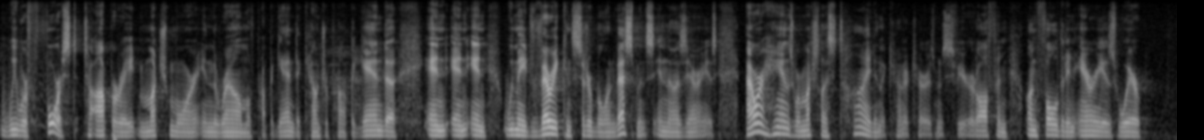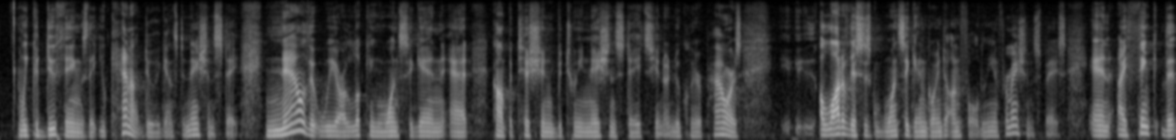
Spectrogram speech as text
we were forced to operate much more in the realm of propaganda, counter-propaganda, and, and, and we made very considerable investments in those areas. Our hands were much less tied in the counterterrorism sphere. It often unfolded in areas where we could do things that you cannot do against a nation state. Now that we are looking once again at competition between nation states, you know, nuclear powers, a lot of this is once again going to unfold in the information space. And I think that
